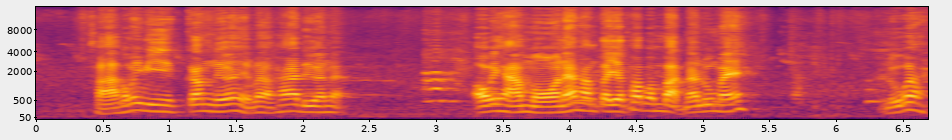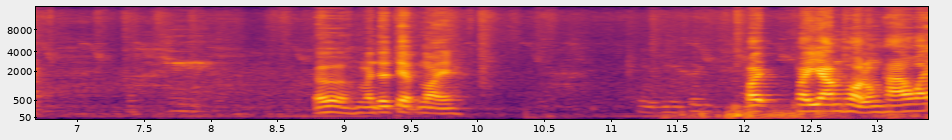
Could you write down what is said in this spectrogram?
ๆขาเขาไม่มีกล้ามเนื้อเห็นป่ะห้าเดือนอะ เอาไปหาหมอนะทำกายภาพบำบัดนะรู้ไหม รู้ป่ะ เออ มันจะเจ็บหน่อยดีขึ้นพยพยายามถอดรองเท้าไว้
